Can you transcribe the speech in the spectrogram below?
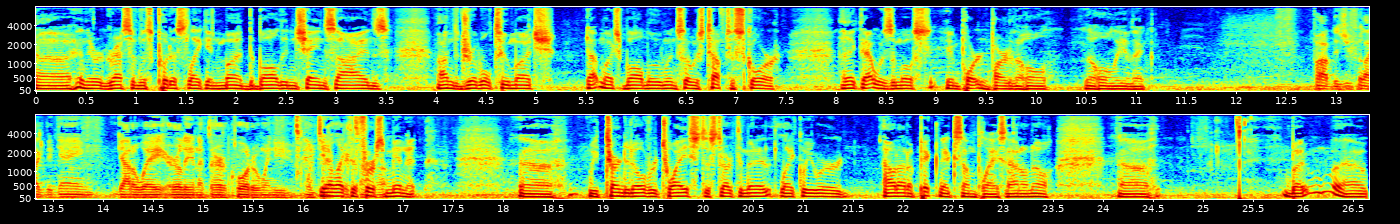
uh, and their aggressiveness put us like in mud. The ball didn't change sides on the dribble too much, not much ball movement, so it was tough to score. I think that was the most important part of the whole the whole evening. Pop, did you feel like the game got away early in the third quarter when you went to yeah, like the first minute. Uh, we turned it over twice to start the minute, like we were out on a picnic someplace. I don't know. Uh, but uh,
